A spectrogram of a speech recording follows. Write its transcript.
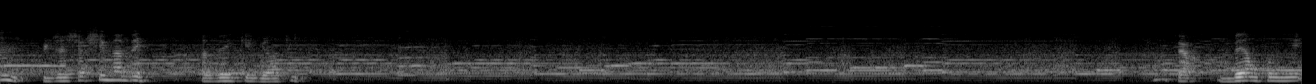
Je vais déjà chercher ma baie avec gratuite. On va faire baie en premier,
